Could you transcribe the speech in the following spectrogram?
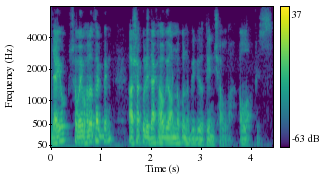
যাই হোক, সবাই ভালো থাকবেন। আশা করি দেখা হবে অন্য কোনো ভিডিওতে ইনশাল্লাহ আল্লাহ হাফিজ।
